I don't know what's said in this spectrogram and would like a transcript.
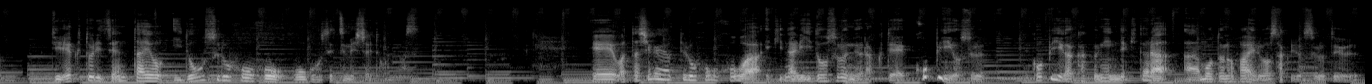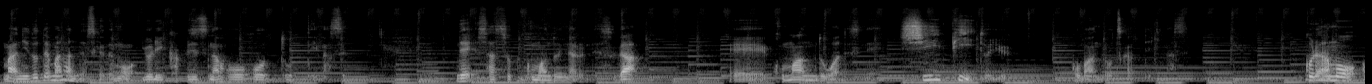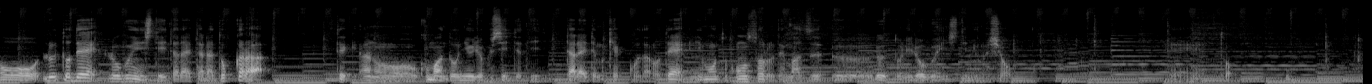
ディレクトリ全体を移動する方法をご説明したいと思います。えー、私がやってる方法はいきなり移動するんではなくてコピーをする。コピーが確認できたら元のファイルを削除するという、まあ、二度手間なんですけどもより確実な方法をとっています。で早速コマンドになるんですが、えー、コマンドはですね cp というコマンドを使っていきます。これはもうルートでログインしていただいたらどこからあのコマンドを入力していただいても結構なのでリモートコンソールでまずルートにログインしてみましょう。えっ、ー、と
